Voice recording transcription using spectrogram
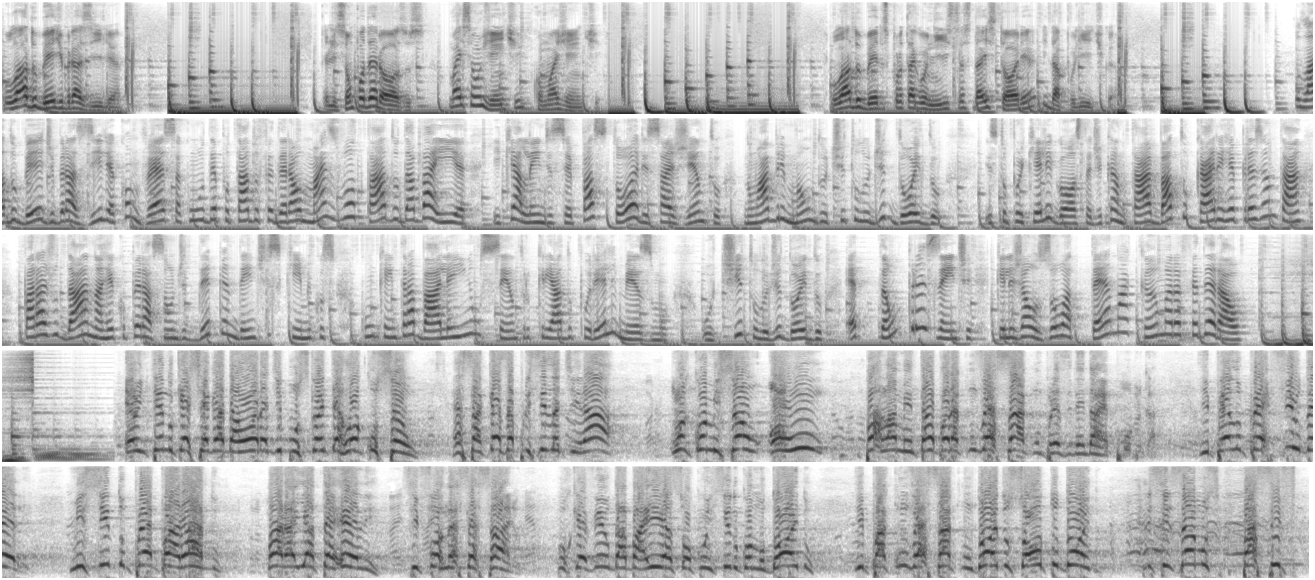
O lado B de Brasília. Eles são poderosos, mas são gente como a gente. O lado B dos protagonistas da história e da política. O lado B de Brasília conversa com o deputado federal mais votado da Bahia e que, além de ser pastor e sargento, não abre mão do título de doido. Isto porque ele gosta de cantar, batucar e representar para ajudar na recuperação de dependentes químicos com quem trabalha em um centro criado por ele mesmo. O título de doido é tão presente que ele já usou até na Câmara Federal. Eu entendo que é chegada a hora de buscar interlocução. Essa casa precisa tirar uma comissão ou um parlamentar para conversar com o presidente da República. E pelo perfil dele, me sinto preparado para ir até ele, se for necessário. Porque venho da Bahia, sou conhecido como doido, e para conversar com doido, sou outro doido. Precisamos pacificar.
